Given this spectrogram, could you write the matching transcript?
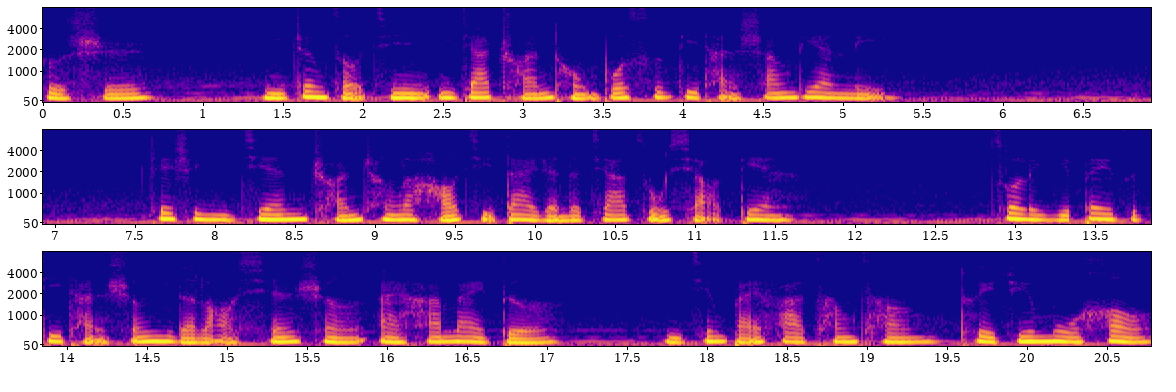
此时，你正走进一家传统波斯地毯商店里。这是一间传承了好几代人的家族小店。做了一辈子地毯生意的老先生艾哈迈德，已经白发苍苍，退居幕后。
